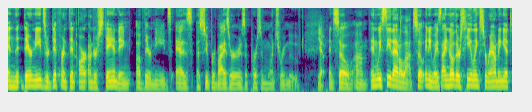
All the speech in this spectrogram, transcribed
and that their needs are different than our understanding of their needs as a supervisor or as a person once removed. Yeah. And so, um, and we see that a lot. So, anyways, I know there's healing surrounding it.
